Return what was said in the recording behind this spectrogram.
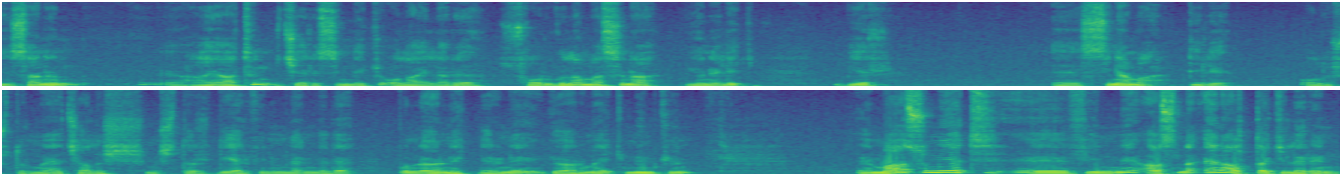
insanın hayatın içerisindeki olayları sorgulamasına yönelik bir sinema dili oluşturmaya çalışmıştır. Diğer filmlerinde de bunun örneklerini görmek mümkün. Masumiyet filmi aslında en alttakilerin,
